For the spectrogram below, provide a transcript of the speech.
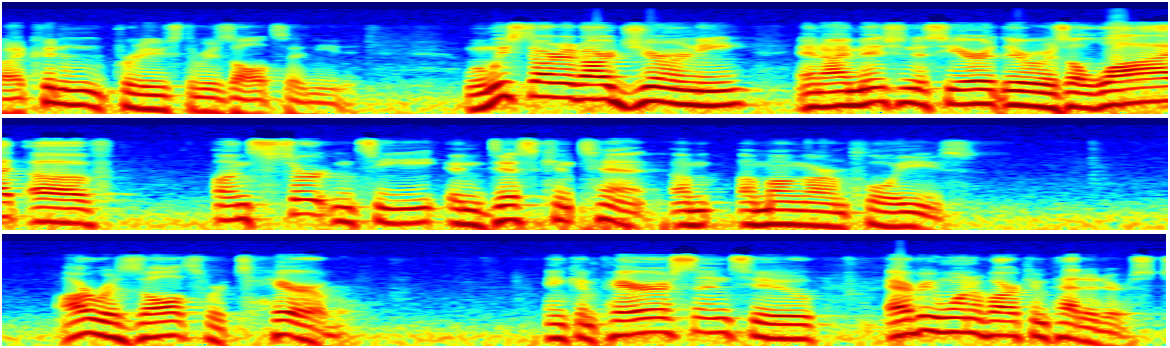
But I couldn't produce the results I needed. When we started our journey, and I mentioned this here, there was a lot of uncertainty and discontent um, among our employees. Our results were terrible in comparison to every one of our competitors.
